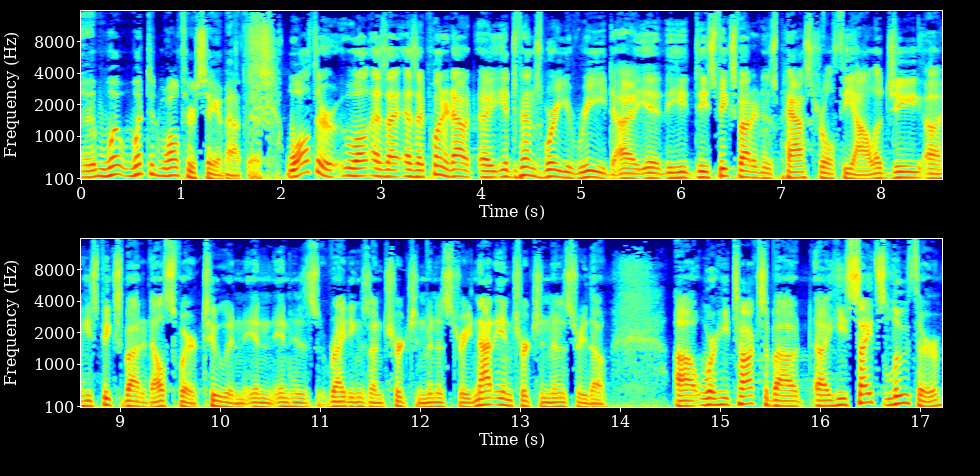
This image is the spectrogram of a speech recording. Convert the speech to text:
uh, what? What did Walther say about this? Walther, well, as I as I pointed out, uh, it depends where you read. Uh, it, he he speaks about it in his pastoral theology. Uh, he speaks about it elsewhere too, in, in in his writings on church and ministry. Not in church and ministry though, uh, where he talks about uh, he cites Luther.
